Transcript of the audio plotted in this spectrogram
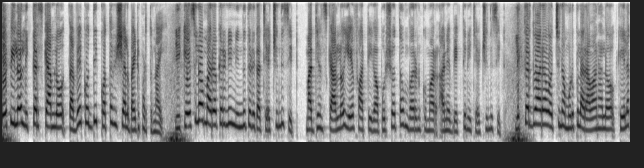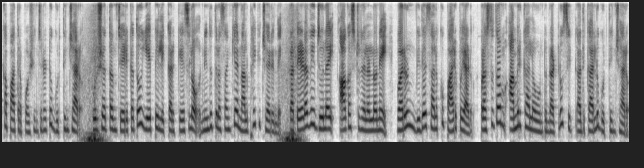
ఏపీలో లిక్కర్ స్కామ్లో తవ్వే కొద్దీ కొత్త విషయాలు బయటపడుతున్నాయి. ఈ కేసులో మరొకరిని నిందితుడిగా చేర్చింది సిట్. మద్యం స్కామ్లో ఏ పార్టీగా పురుషోత్తం వరుణ్ కుమార్ అనే వ్యక్తిని చేర్చింది సిట్. లిక్కర్ ద్వారా వచ్చిన ముడుపుల రవాణాలో కీలక పాత్ర పోషించినట్టు గుర్తించారు. పురుషోత్తం చేరికతో ఏపీ లిక్కర్ కేసులో నిందితుల సంఖ్య నలభైకి చేరింది. గతేడాది జూలై ఆగస్టు నెలల్లోనే వరుణ్ విదేశాలకు పారిపోయాడు. ప్రస్తుతం అమెరికాలో ఉంటున్నట్లు సిట్ అధికారులు గుర్తించారు.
